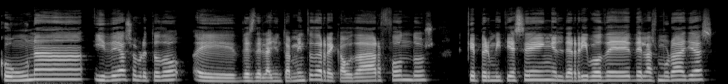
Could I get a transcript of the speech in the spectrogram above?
con una idea, sobre todo eh, desde el ayuntamiento, de recaudar fondos que permitiesen el derribo de, de las murallas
